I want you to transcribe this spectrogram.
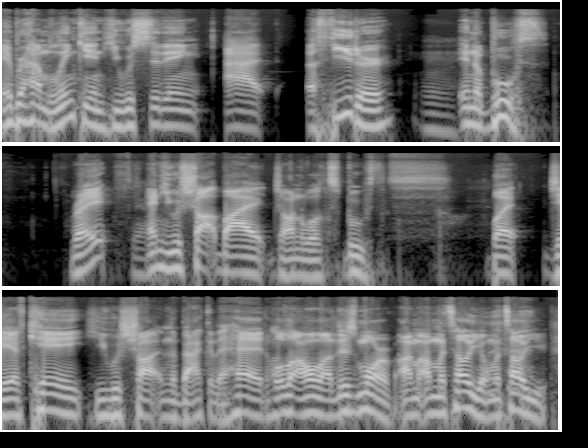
Abraham Lincoln, he was sitting at a theater in a booth, right? And he was shot by John Wilkes Booth. But JFK, he was shot in the back of the head. Hold on, hold on. There's more. I'm, I'm gonna tell you. I'm gonna tell you.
